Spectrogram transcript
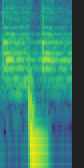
Bye.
